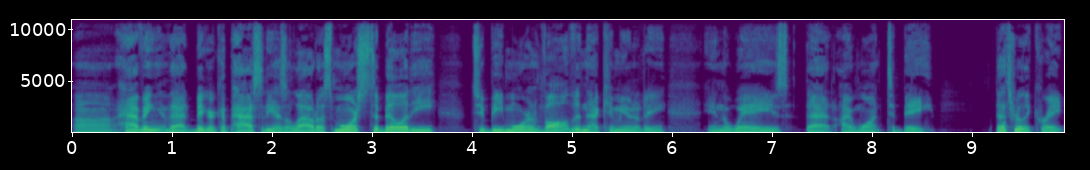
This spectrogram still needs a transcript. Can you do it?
Uh, having that bigger capacity has allowed us more stability to be more involved in that community in the ways that I want to be. That's really great.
